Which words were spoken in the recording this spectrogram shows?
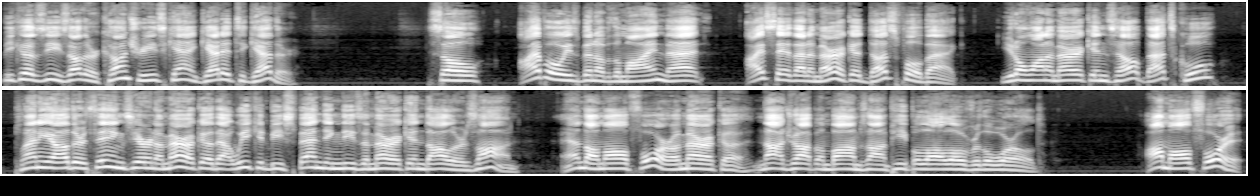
because these other countries can't get it together. So I've always been of the mind that I say that America does pull back. You don't want Americans' help? That's cool. Plenty of other things here in America that we could be spending these American dollars on. And I'm all for America not dropping bombs on people all over the world. I'm all for it.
